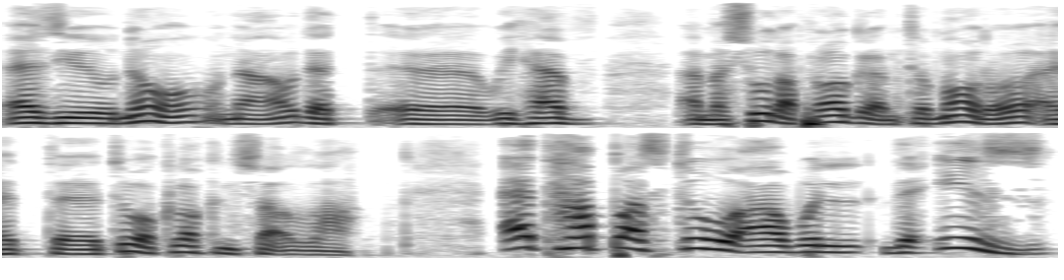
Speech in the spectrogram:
as you know now, that uh, we have a Mashura program tomorrow at uh, 2 o'clock, inshallah. At half past two, I will, there is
